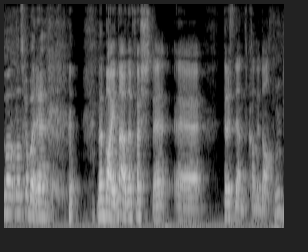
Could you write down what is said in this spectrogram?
man, man skal bare Men Biden er jo den første eh, presidentkandidaten.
